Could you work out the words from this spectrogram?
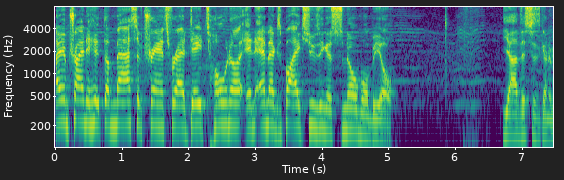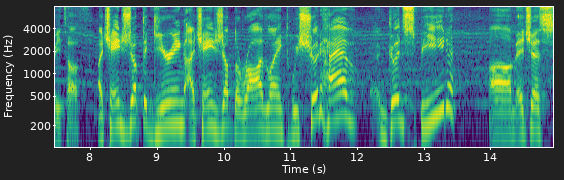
I am trying to hit the massive transfer at Daytona in MX bikes using a snowmobile. Yeah, this is going to be tough. I changed up the gearing. I changed up the rod length. We should have good speed. Um, it just,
